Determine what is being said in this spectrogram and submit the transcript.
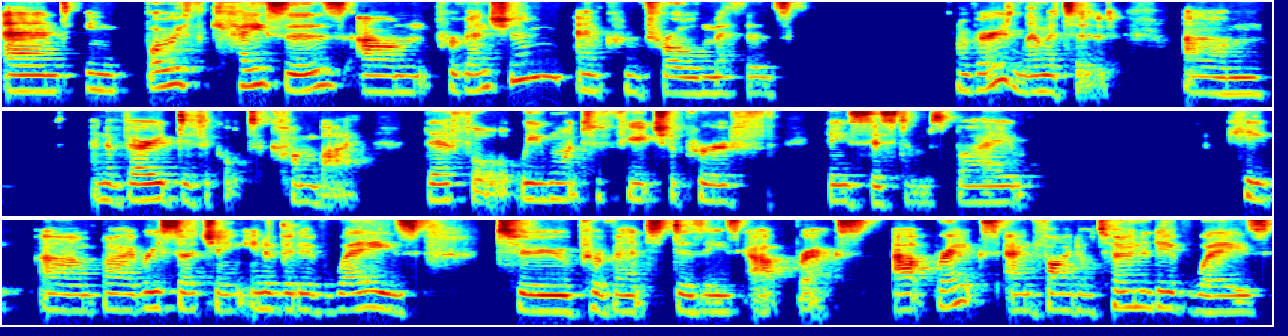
And in both cases, um, prevention and control methods are very limited um, and are very difficult to come by. Therefore, we want to future proof these systems by keep um, by researching innovative ways to prevent disease outbreaks, outbreaks and find alternative ways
